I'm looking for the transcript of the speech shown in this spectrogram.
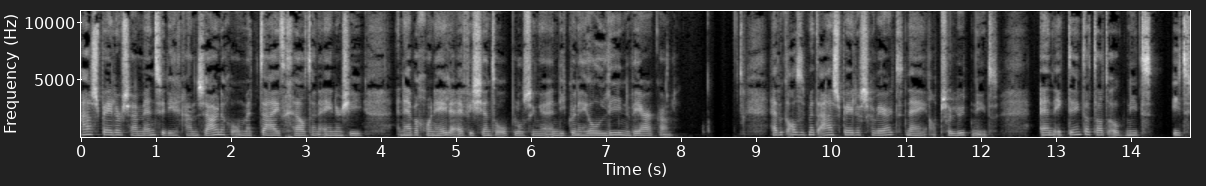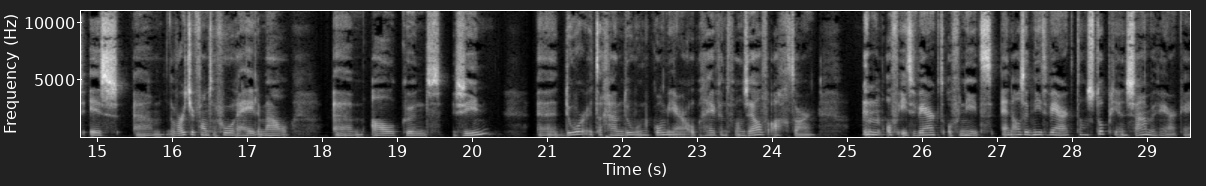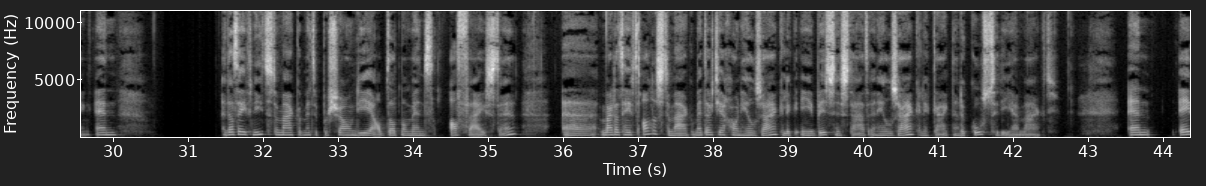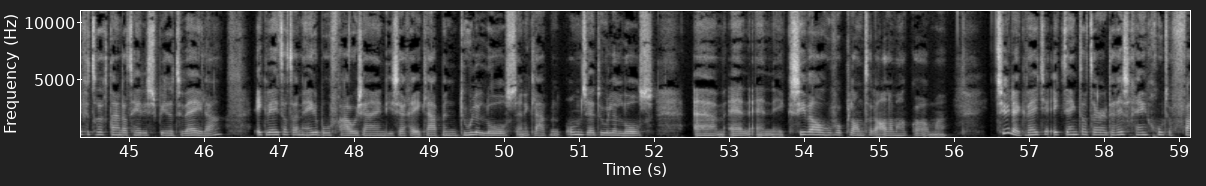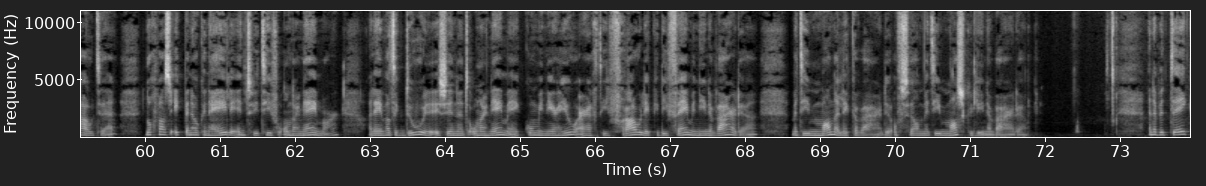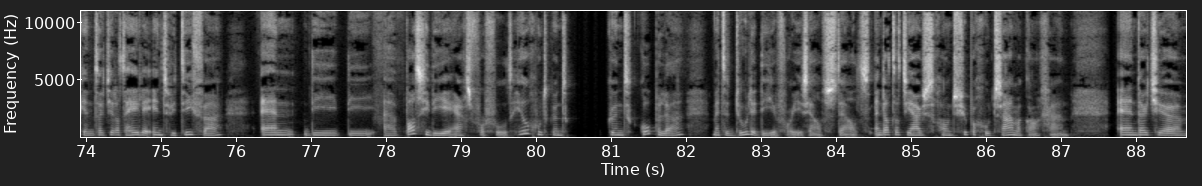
A-spelers zijn mensen die gaan zuinigen om met tijd, geld en energie. En hebben gewoon hele efficiënte oplossingen en die kunnen heel lean werken. Heb ik altijd met A-spelers gewerkt? Nee, absoluut niet. En ik denk dat dat ook niet iets is um, wat je van tevoren helemaal um, al kunt zien. Uh, door het te gaan doen, kom je er op een gegeven moment vanzelf achter of iets werkt of niet. En als het niet werkt, dan stop je een samenwerking. En dat heeft niets te maken met de persoon die je op dat moment afwijst. Hè? Uh, maar dat heeft alles te maken met dat je gewoon heel zakelijk in je business staat en heel zakelijk kijkt naar de kosten die jij maakt. En even terug naar dat hele spirituele. Ik weet dat er een heleboel vrouwen zijn die zeggen: ik laat mijn doelen los en ik laat mijn omzetdoelen los. Um, en, en ik zie wel hoeveel klanten er allemaal komen. Tuurlijk, weet je, ik denk dat er, er is geen goed of fout, hè. Nogmaals, ik ben ook een hele intuïtieve ondernemer. Alleen wat ik doe is in het ondernemen, ik combineer heel erg die vrouwelijke, die feminine waarden met die mannelijke waarden, oftewel met die masculine waarden. En dat betekent dat je dat hele intuïtieve en die, die uh, passie die je ergens voor voelt, heel goed kunt kunt koppelen met de doelen die je voor jezelf stelt. En dat dat juist gewoon supergoed samen kan gaan. En dat je,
